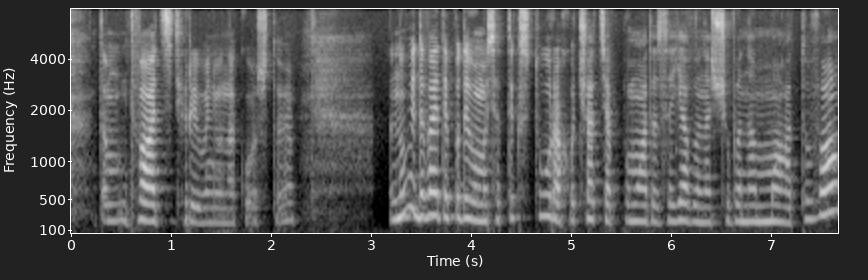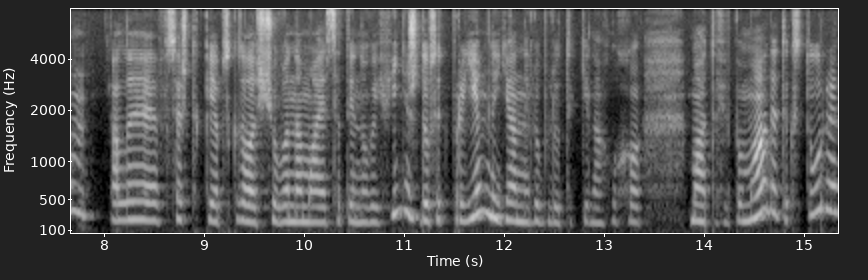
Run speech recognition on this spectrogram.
там 20 гривень вона коштує. Ну і давайте подивимося текстура, хоча ця помада заявлена, що вона матова, але все ж таки я б сказала, що вона має сатиновий фініш, досить приємний. Я не люблю такі наглухо матові помади, текстури,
